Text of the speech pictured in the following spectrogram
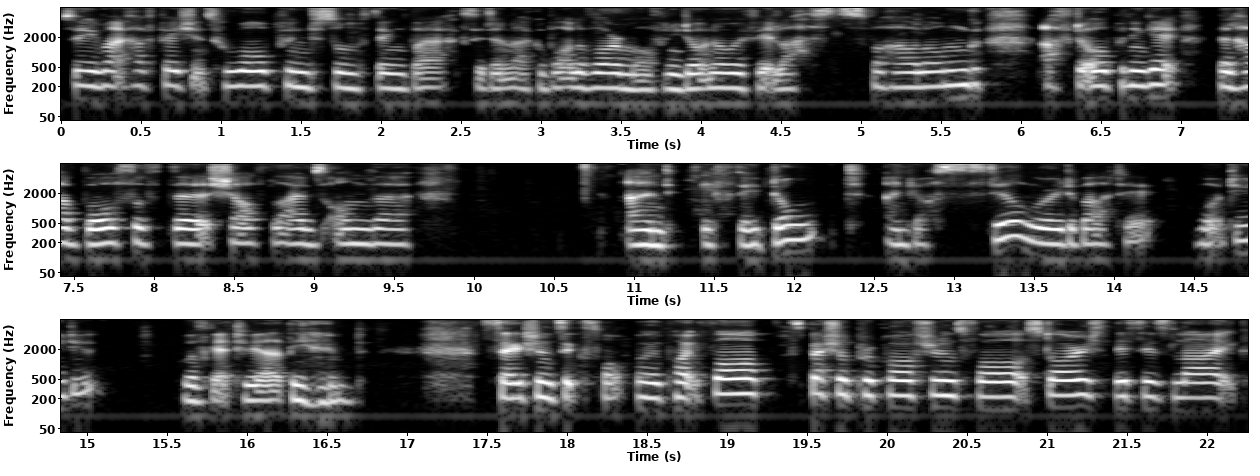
So you might have patients who opened something by accident like a bottle of Oramorph and you don't know if it lasts for how long after opening it. They'll have both of the shelf lives on there. And if they don't and you're still worried about it what do you do? We'll get to it at the end Section 6.4 Special precautions for storage. This is like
